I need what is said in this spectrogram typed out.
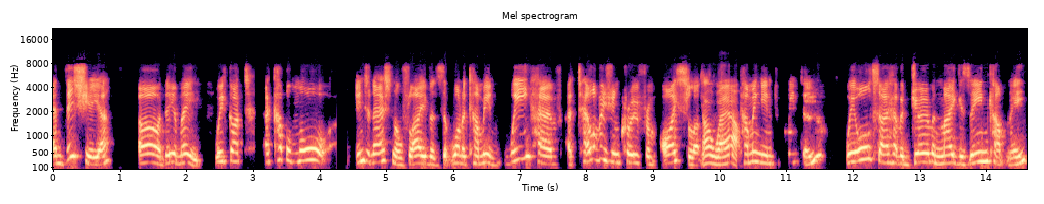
and this year, oh dear me, we've got a couple more international flavours that want to come in. We have a television crew from Iceland. Oh, wow. Coming into Winton. We also have a German magazine company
